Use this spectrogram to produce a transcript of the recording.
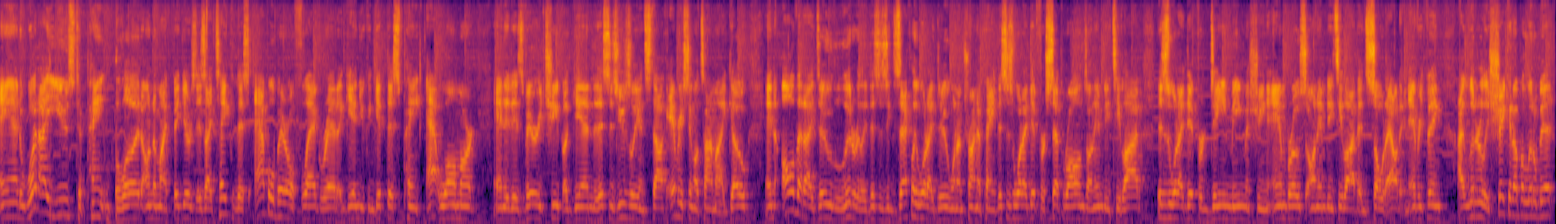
and what I use to paint blood onto my figures is I take this Apple Barrel Flag Red. Again, you can get this paint at Walmart and it is very cheap. Again, this is usually in stock every single time I go, and all that I do, literally, this is exactly what I do when I'm trying to paint. This is what I did for Seth Rollins on MDT Live. This is what I did for Dean Mean Machine Ambrose on MDT Live and sold out and everything. I literally shake it up a little bit,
